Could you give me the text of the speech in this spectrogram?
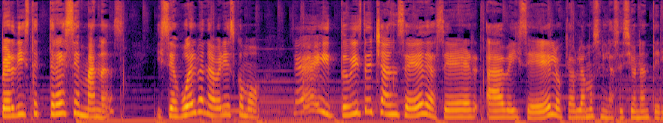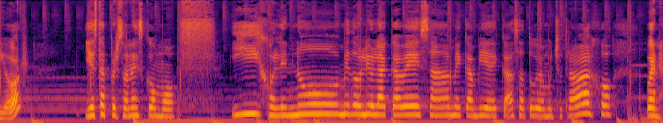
perdiste tres semanas y se vuelven a ver y es como, Hey, ¿tuviste chance de hacer A, B y C, lo que hablamos en la sesión anterior? Y esta persona es como, híjole, no, me dolió la cabeza, me cambié de casa, tuve mucho trabajo. Bueno,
